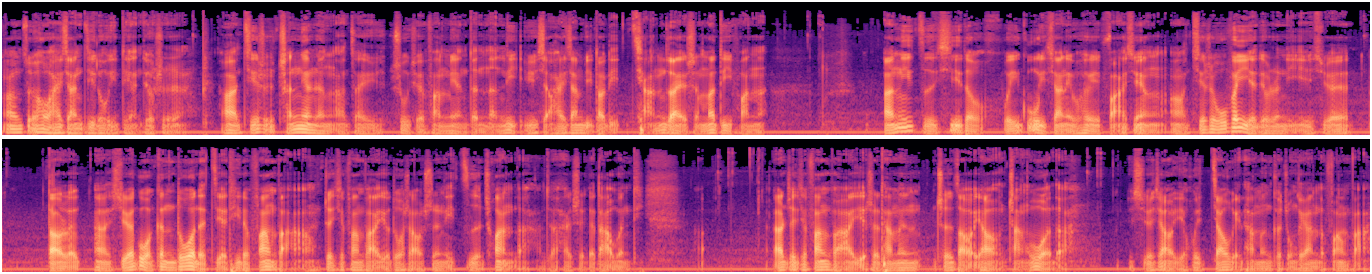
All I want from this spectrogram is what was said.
嗯，最后还想记录一点，就是啊，其实成年人啊，在于数学方面的能力与小孩相比，到底强在什么地方呢？啊，你仔细的回顾一下，你会发现啊，其实无非也就是你学到了啊，学过更多的解题的方法啊，这些方法有多少是你自创的，这还是个大问题啊。而这些方法也是他们迟早要掌握的，学校也会教给他们各种各样的方法。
